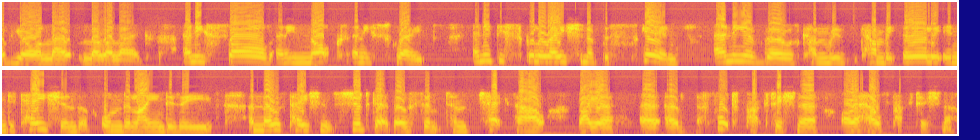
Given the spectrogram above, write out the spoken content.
of your lo- lower legs, any sores, any knocks, any scrapes any discoloration of the skin, any of those can re- can be early indications of underlying disease, and those patients should get those symptoms checked out by a, a, a foot practitioner or a health practitioner.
